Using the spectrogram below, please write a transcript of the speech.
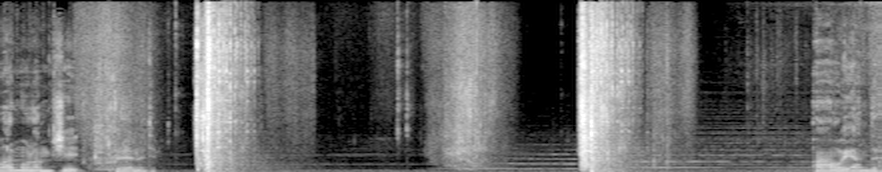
Var mı olan bir şey göremedim. Aa o yandı.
